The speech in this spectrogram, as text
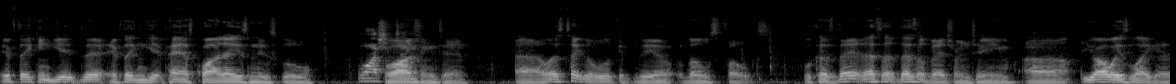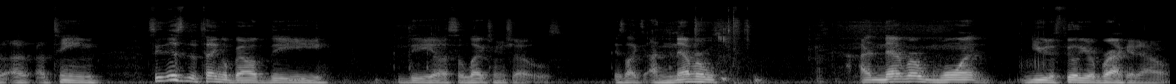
if they can get the if they can get past quad a's new school Washington. Washington. Uh, let's take a look at the, those folks because they, that's a that's a veteran team. Uh, you always like a, a, a team. See, this is the thing about the the uh, selection shows is like I never, I never want you to fill your bracket out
